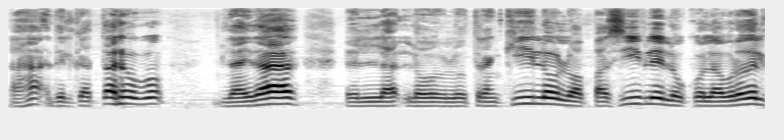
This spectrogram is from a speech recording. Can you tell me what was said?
ajá, del catálogo, la edad, el- la- lo, lo tranquilo, lo apacible, lo colaborador,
